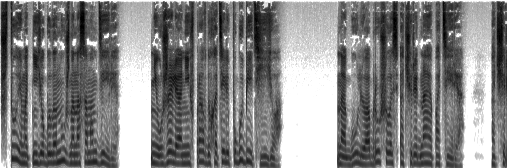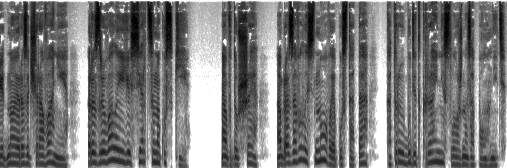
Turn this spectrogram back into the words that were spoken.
Что им от нее было нужно на самом деле? Неужели они и вправду хотели погубить ее? На Гулю обрушилась очередная потеря. Очередное разочарование разрывало ее сердце на куски. А в душе образовалась новая пустота, которую будет крайне сложно заполнить.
